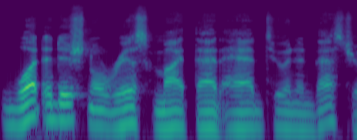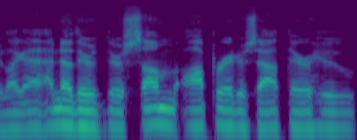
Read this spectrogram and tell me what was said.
what additional risk might that add to an investor? Like I, I know there, there's some operators out there who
